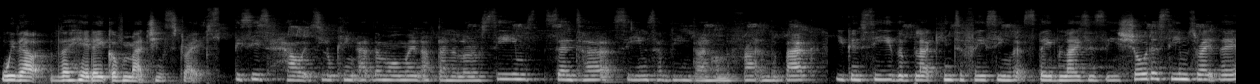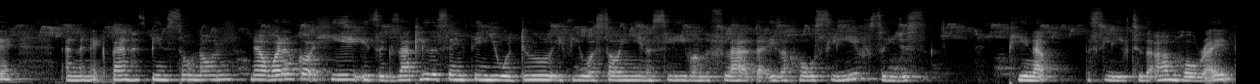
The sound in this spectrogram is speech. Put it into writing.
without the headache of matching stripes. This is how it's looking at the moment. I've done a lot of seams. Center seams have been done on the front and the back. You can see the black interfacing that stabilizes these shoulder seams right there and the neckband has been sewn on. Now what I've got here is exactly the same thing you would do if you were sewing in a sleeve on the flat that is a whole sleeve. So you just pin up the sleeve to the armhole, right?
